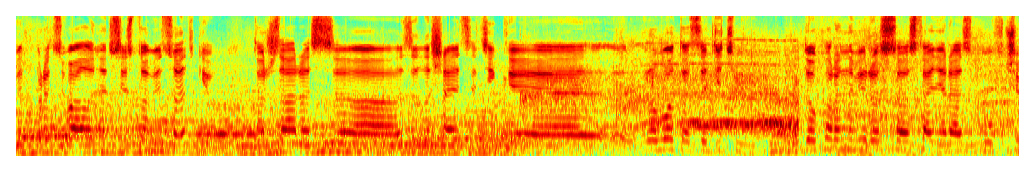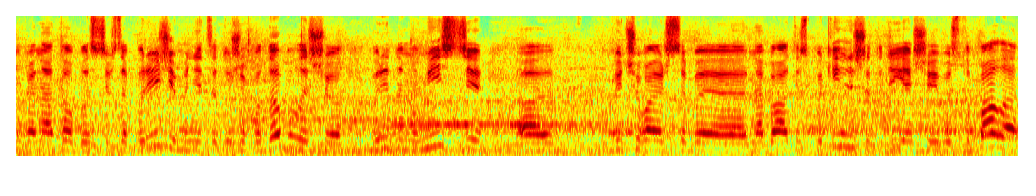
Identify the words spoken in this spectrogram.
відпрацювали на всі 100%, тож зараз е, залишається тільки робота за дітьми. До коронавірусу останній раз був чемпіонат області в Запоріжжі. Мені це дуже подобалося, що в рідному місті е, відчуваєш себе набагато спокійніше. Тоді я ще й виступала.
